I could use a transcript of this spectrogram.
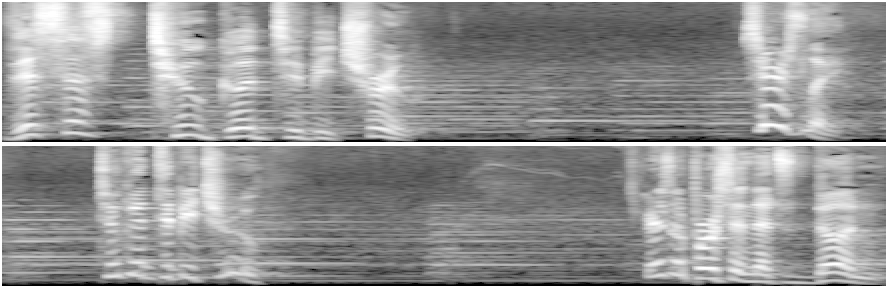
this is too good to be true. Seriously, too good to be true. Here's a person that's done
